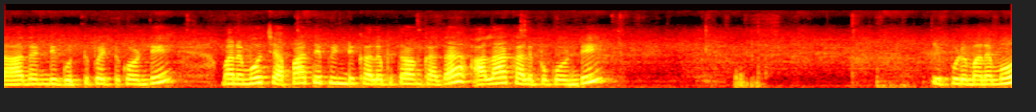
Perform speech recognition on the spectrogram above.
రాదండి. గుర్తుపెట్టుకోండి మనము చపాతీ పిండి కలుపుతాం కదా అలా కలుపుకోండి. ఇప్పుడు మనము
